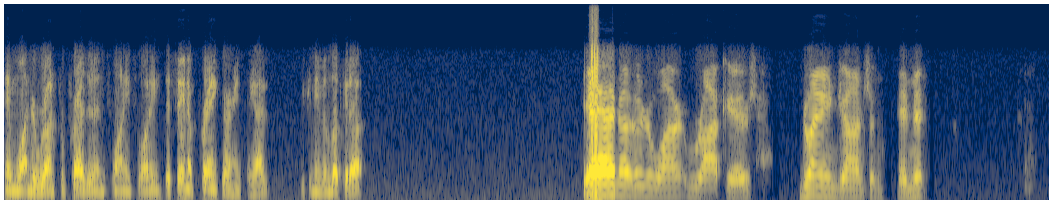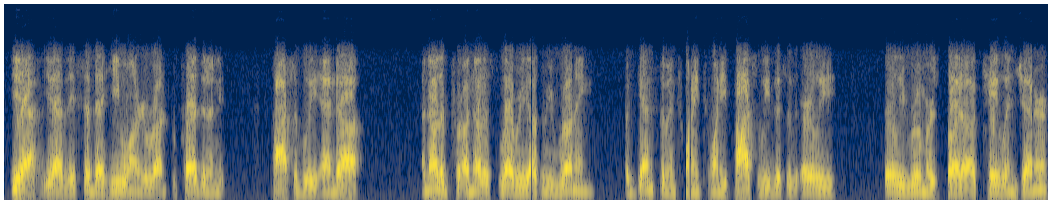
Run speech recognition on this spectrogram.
Him wanting to run for president in 2020. This ain't a prank or anything. I, you can even look it up. Yeah, I know who the Rock is. Dwayne Johnson, isn't it? Yeah, yeah. They said that he wanted to run for president, possibly, and uh, another another celebrity that's going to be running against him in 2020, possibly. This is early early rumors, but uh, Caitlyn Jenner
